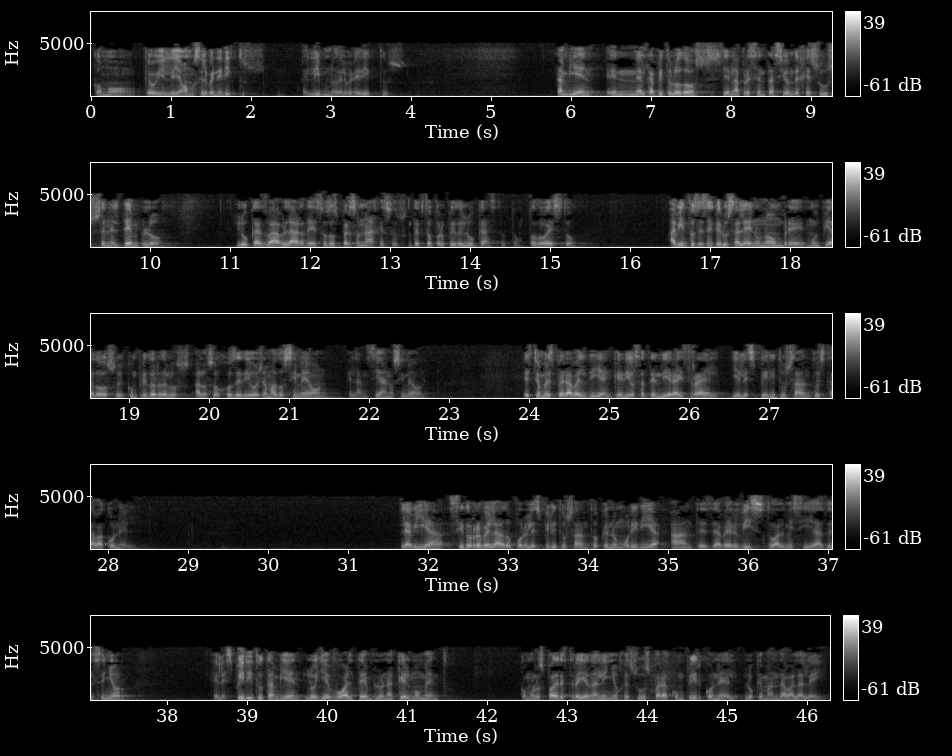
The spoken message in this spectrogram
como que hoy le llamamos el Benedictus, el himno del Benedictus. También en el capítulo 2 y en la presentación de Jesús en el templo, Lucas va a hablar de esos dos personajes, es un texto propio de Lucas, todo esto. Había entonces en Jerusalén un hombre muy piadoso y cumplidor de los, a los ojos de Dios llamado Simeón, el anciano Simeón, este hombre esperaba el día en que Dios atendiera a Israel y el Espíritu Santo estaba con él. Le había sido revelado por el Espíritu Santo que no moriría antes de haber visto al Mesías del Señor. El Espíritu también lo llevó al templo en aquel momento, como los padres traían al niño Jesús para cumplir con él lo que mandaba la ley.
